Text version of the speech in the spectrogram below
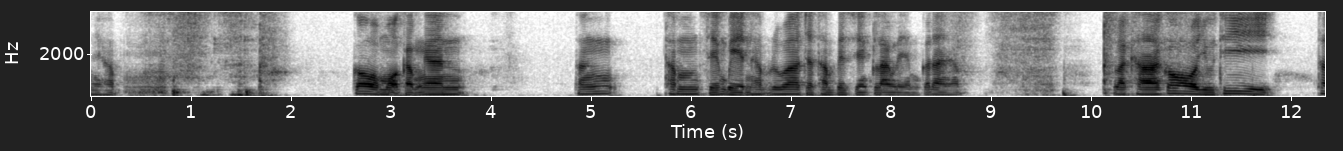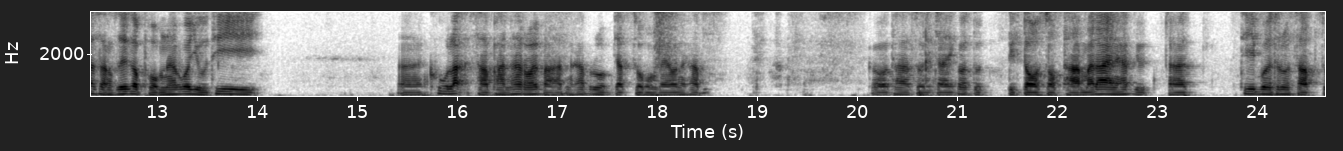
นี่ครับ ก็เหมาะกับงานทั้งทำเสียงเบสนะครับ หรือว่าจะทำเป็นเสียงกลางแหลมก็ได้ครับ ราคาก็อยู่ที่ถ้าสั่งซื้อกับผมนะครับก็อยู่ที่อ่าคู่ละ 3,500 บาทนะครับ รวมจัดส่งแล้วนะครับ ก็ถ้าสนใจก็ติดต่อสอบถามมาได้นะครับ อยู่ที่เบอร์โทรศัพท์ 098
